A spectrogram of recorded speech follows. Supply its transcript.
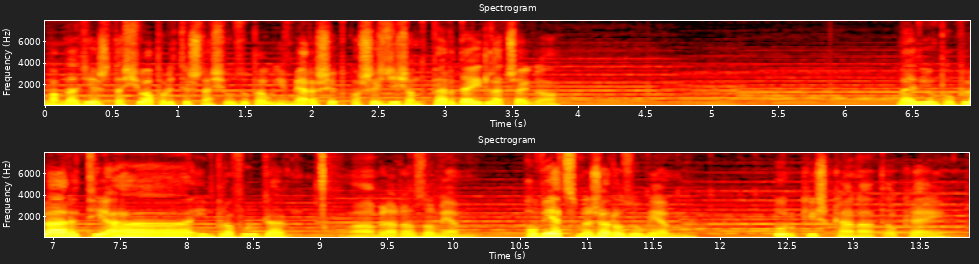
Mam nadzieję, że ta siła polityczna się uzupełni w miarę szybko. 60 per day, dlaczego? Medium popularity, a improve urban... Dobra, rozumiem. Powiedzmy, że rozumiem. Turkish Kanat, okej.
